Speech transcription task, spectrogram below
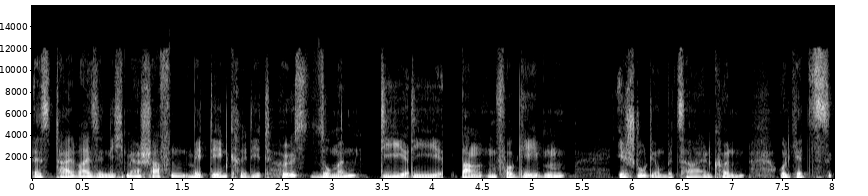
es teilweise nicht mehr schaffen, mit den Kredithöchstsummen, die die Banken vergeben, ihr Studium bezahlen können. Und jetzt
